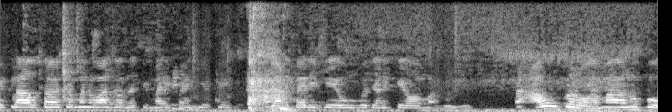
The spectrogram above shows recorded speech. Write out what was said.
એકલા આવતા હોય તો મને વાંધો નથી, મારી પાસે જે જાણકારી છે એવું બધાને કહેવા માંગુ છું. પણ આવું કરો એમાં અનુભવો.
